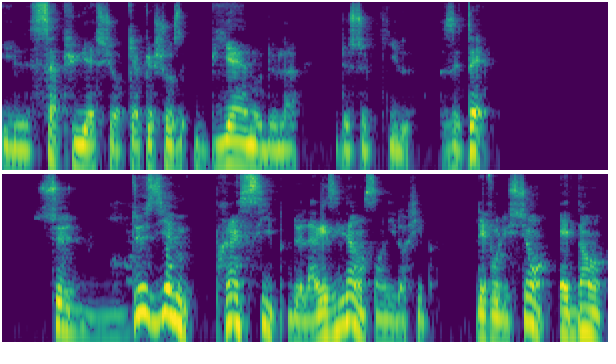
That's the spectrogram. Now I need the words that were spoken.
Ils s'appuyaient sur quelque chose bien au-delà de ce qu'ils étaient. Ce deuxième principe de la résilience en leadership, l'évolution, est dans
